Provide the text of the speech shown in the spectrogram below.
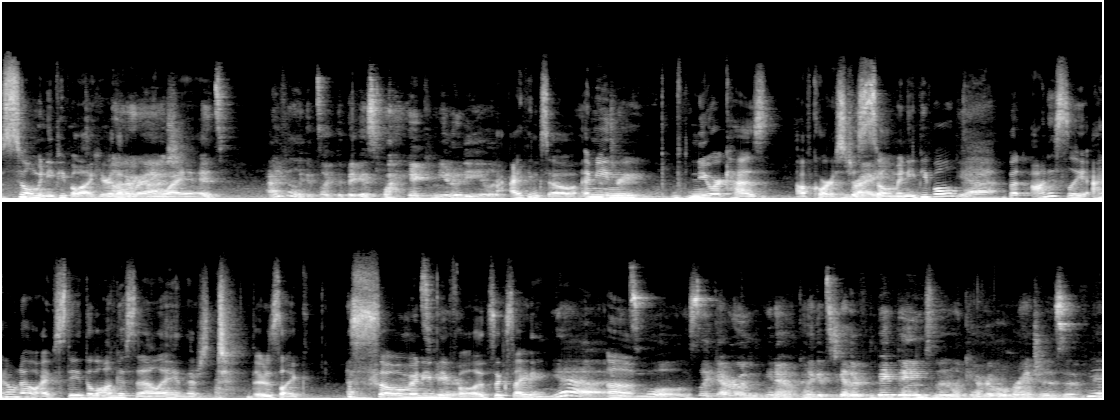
so many people out here that Oh are writing gosh, YA. It's I feel like it's like the biggest YA community. Like I think so. I mean, New York has, of course, just Right. so many people. yeah. But honestly, I don't know. I've stayed the longest in LA, and there's there's like so many here. people. It's exciting. Yeah, it's Um, cool. It's like everyone, you know, kind of gets together for the big things, and then like you have your little branches of people, Yeah.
